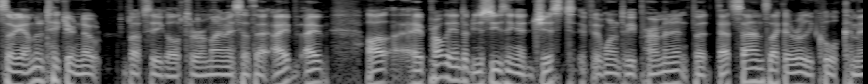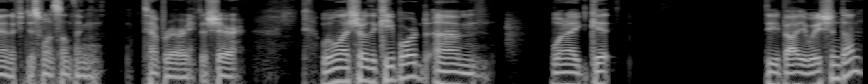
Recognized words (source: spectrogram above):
So yeah, I'm gonna take your note, Buff Siegel, to remind myself that I I I'll I probably end up just using a gist if it wanted to be permanent, but that sounds like a really cool command if you just want something temporary to share. When will I show the keyboard? Um, when I get the evaluation done?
